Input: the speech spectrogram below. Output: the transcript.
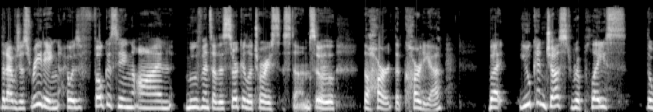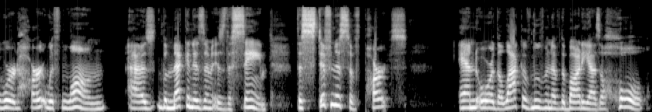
that I was just reading, I was focusing on movements of the circulatory system, so the heart, the cardia. But you can just replace the word heart with lung as the mechanism is the same. The stiffness of parts and or the lack of movement of the body as a whole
